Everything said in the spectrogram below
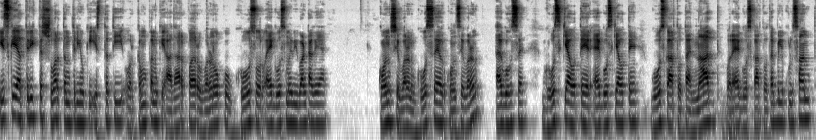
इसके अतिरिक्त स्वर तंत्रियों की स्थिति और कंपन के आधार पर वर्णों को घोष और अघोष में भी बांटा गया है। कौन से वर्ण घोष है और कौन से वर्ण अघोष है? घोष क्या होते हैं अघोष क्या होते हैं? घोष का अर्थ होता है नाद और अघोष का अर्थ होता है बिल्कुल शांत।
